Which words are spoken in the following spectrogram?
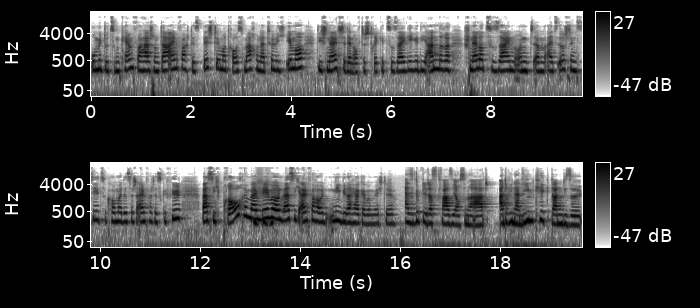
womit du zum Kämpfer hast und da einfach das Beste immer draus machen und natürlich immer die Schnellste denn auf der Strecke zu sein, gegen die andere schneller zu sein und ähm, als Erste ins Ziel zu kommen. Das ist einfach das Gefühl, was ich brauche in meinem Leben und was ich einfach auch nie wieder hergeben möchte. Also gibt dir das quasi auch so eine Art Adrenalinkick, dann diese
